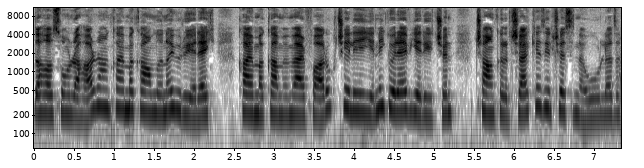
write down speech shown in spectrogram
daha sonra Harran Kaymakamlığı'na yürüyerek Kaymakam Ömer Faruk Çelik'i yeni görev yeri için Çankırı Çerkez ilçesine uğurladı.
